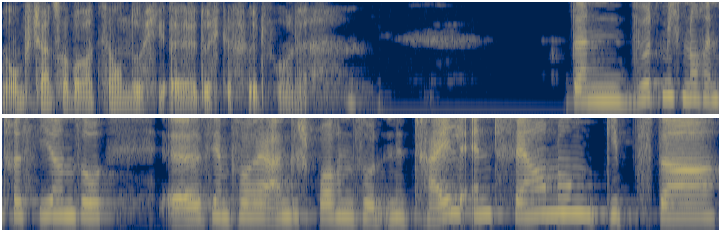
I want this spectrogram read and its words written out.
eine Umstandsoperation durch, äh, durchgeführt wurde. Dann würde mich noch interessieren, so, äh, Sie haben vorher angesprochen, so eine Teilentfernung, gibt's da,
